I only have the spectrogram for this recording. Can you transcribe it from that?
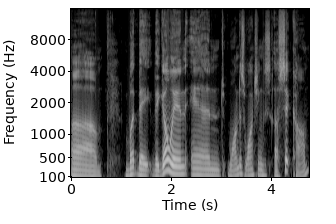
Um, but they they go in and Wanda's watching a sitcom.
